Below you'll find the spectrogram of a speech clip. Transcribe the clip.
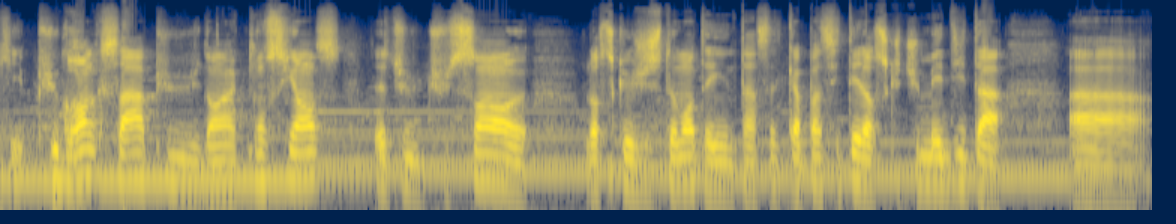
qui est plus grand que ça, plus dans la conscience. Tu, tu sens euh, lorsque justement tu as cette capacité, lorsque tu médites à,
